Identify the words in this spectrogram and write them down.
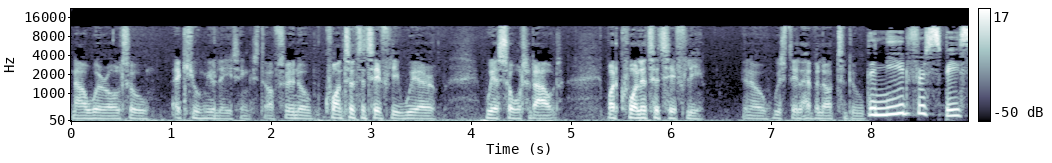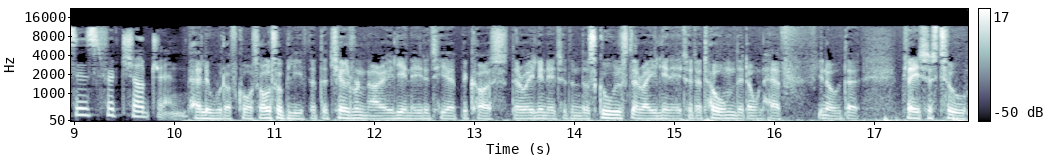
Now we're also accumulating stuff. So you know, quantitatively we're we're sorted out, but qualitatively, you know, we still have a lot to do. The need for spaces for children. Palle would, of course, also believe that the children are alienated here because they're alienated in the schools, they're alienated at home, they don't have, you know, the places to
